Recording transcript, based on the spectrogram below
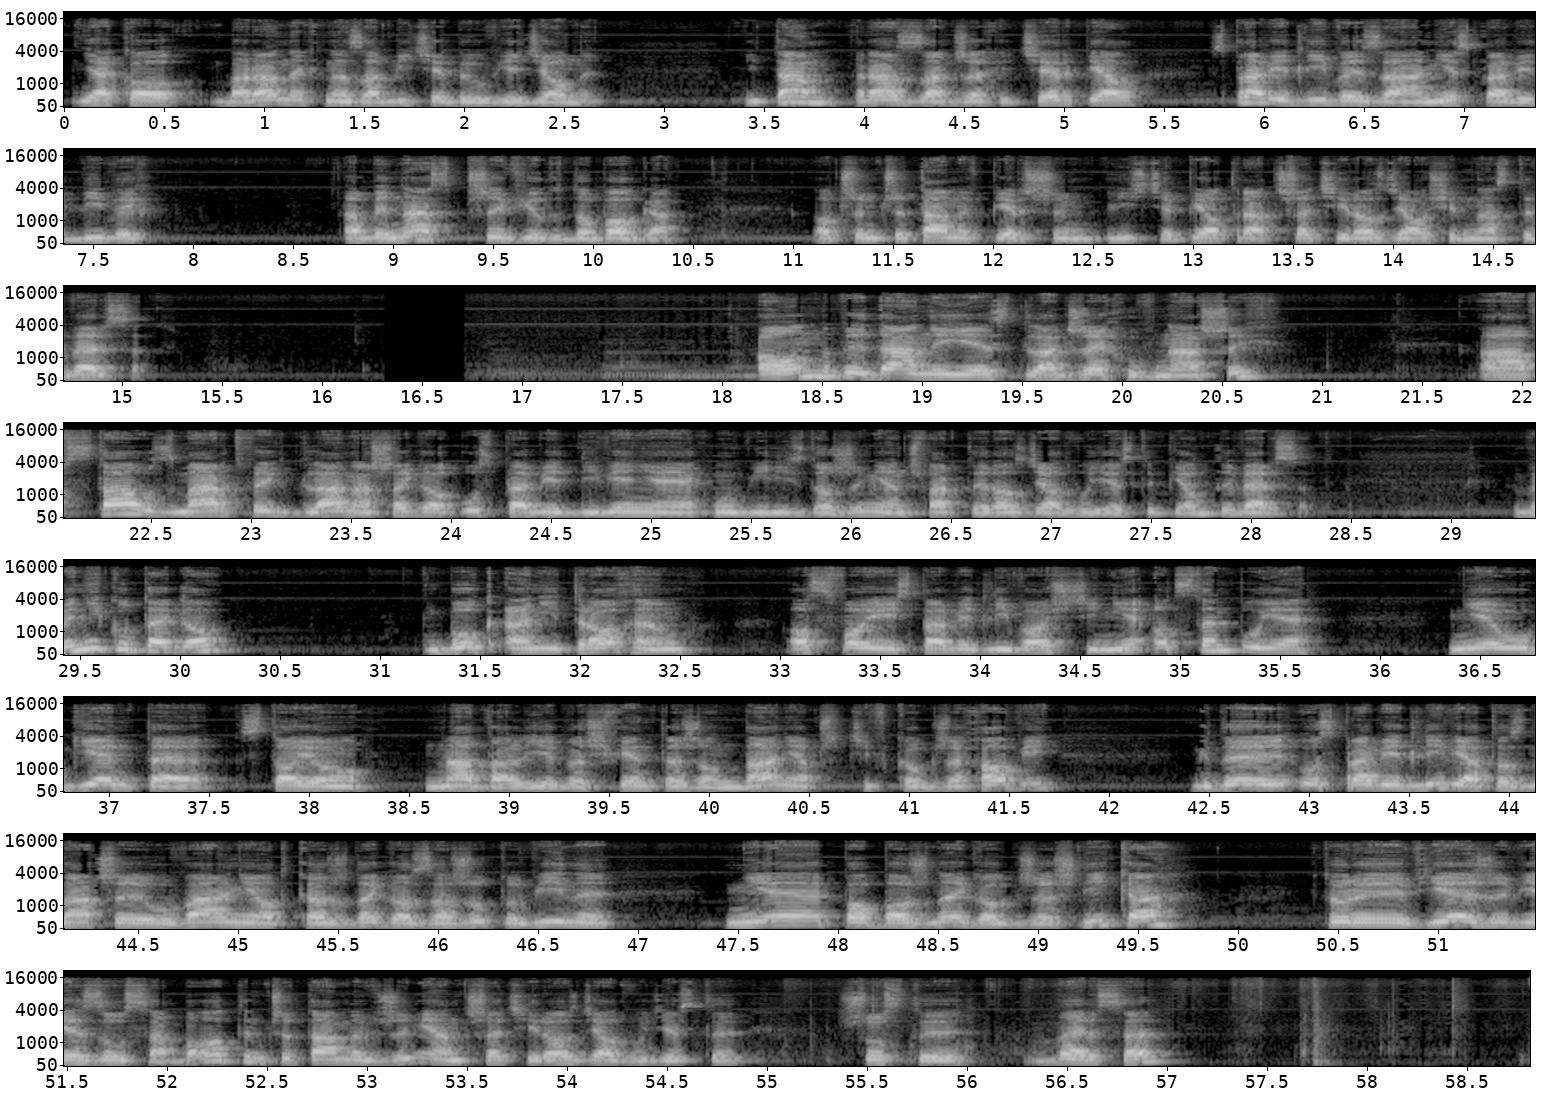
Jako baranek na zabicie był wiedziony. I tam raz za grzechy cierpiał, sprawiedliwy za niesprawiedliwych, aby nas przywiódł do Boga o czym czytamy w pierwszym liście Piotra, trzeci rozdział, osiemnasty werset. On wydany jest dla grzechów naszych, a wstał z martwych dla naszego usprawiedliwienia, jak mówi list do Rzymian, czwarty rozdział, 25 werset. W wyniku tego Bóg ani trochę o swojej sprawiedliwości nie odstępuje, nieugięte stoją nadal jego święte żądania przeciwko grzechowi, gdy usprawiedliwia, to znaczy uwalnia od każdego zarzutu winy niepobożnego grzesznika, który wierzy w Jezusa, bo o tym czytamy w Rzymian 3 rozdział 26 werset.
